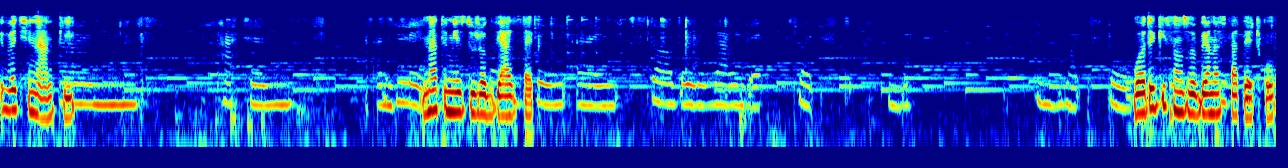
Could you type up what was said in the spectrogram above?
i wycinanki. Na tym jest dużo gwiazdek. Łodygi są zrobione z patyczków.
